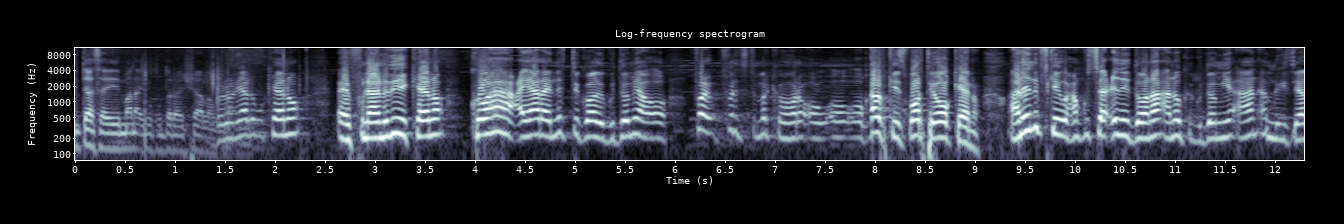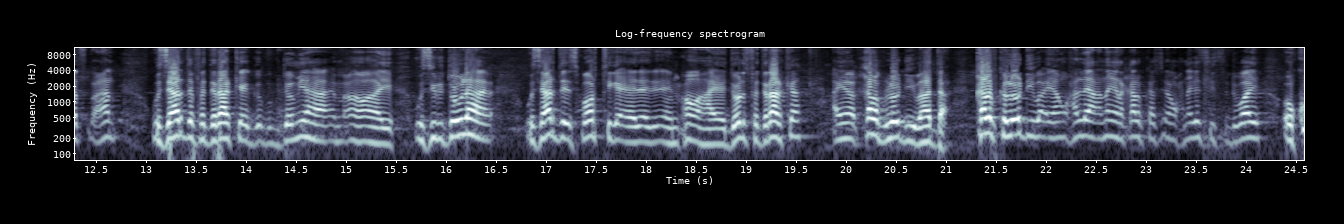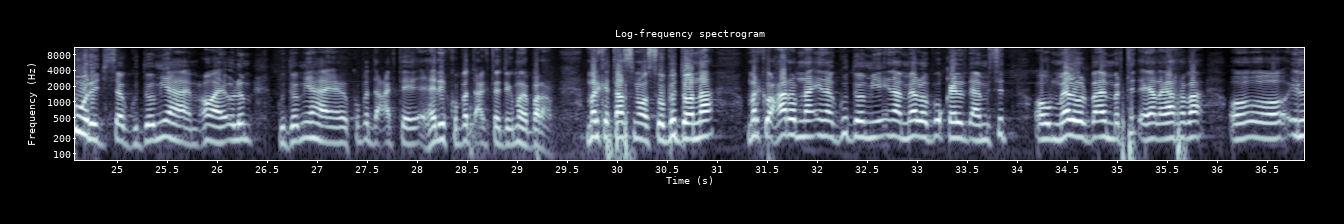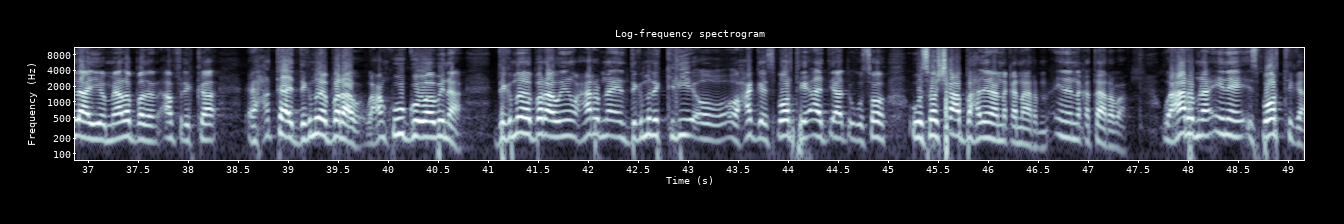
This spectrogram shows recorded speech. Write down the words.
Intaas ay idinku daraa insha allah. Balooniyaal lagu keeno ee funaanadihii keeno kooxaha cayaaraya naftigooda guddoomiyaha oo fir- first markii hore oo- qalabkii sportiga oo keeno. Aniga naftigeyga waxaan ku saacidi doonaa anoo ka guddoomiye ahaan amniga siyaasad ahaan wasaaradda federaalka guddoomiyaha ahaye wasiiru dowlaha wasaaradda sportiga ee muxuu ahaye dowladda federaalka ayaa qalab loo dhiiba hadda. Qalabka loo dhiiba ayaan waxaan leeyahay annagana qalabkaas inaan wax naga siisa waaye oo ku wareejisaa guddoomiyaha muxuu ahaye olom guddoomiyaha ee kubadda cagta ee xiriir kubadda cagta ee degmada baraha marka taasna waa suubi doonaa marka waxaan rabnaa inaan guddoomiye inaan meel walba u qayla dhaamisid oo meel walba aad martid ayaa laga rabaa oo ilaa iyo meelo badan africa xataa degmada baraawe waxaan kugu gowaabinaa degmada baraawe in waxaan rabnaa in degmada keliya oo xagga isboortiga aad iyo aad ugu soo ugu soo shacab baxda inaan naqanaa rabna inay naqataa rabaa. Waxaan rabnaa inay isboortiga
